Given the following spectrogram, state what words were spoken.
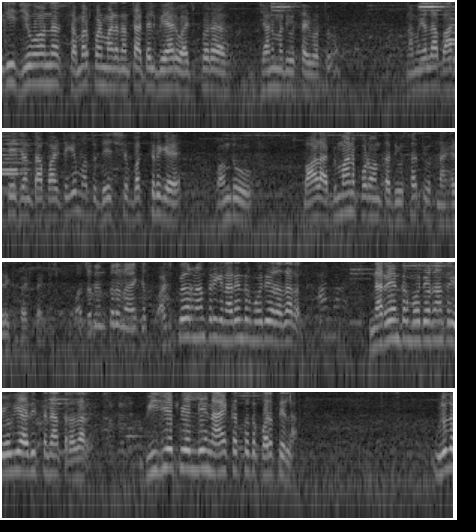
ಇಡೀ ಜೀವನ ಸಮರ್ಪಣೆ ಮಾಡಿದಂಥ ಅಟಲ್ ಬಿಹಾರಿ ವಾಜಪೇಯಿಯವರ ಜನ್ಮ ದಿವಸ ಇವತ್ತು. ನಮಗೆಲ್ಲ ಭಾರತೀಯ ಜನತಾ ಪಾರ್ಟಿಗೆ ಮತ್ತು ದೇಶ ಭಕ್ತರಿಗೆ ಒಂದು ಭಾಳ ಅಭಿಮಾನ ಪಡುವಂಥ ದಿವಸ ಅಂತ ಇವತ್ತು ನಾನು ಹೇಳಲಿಕ್ಕೆ ಬಯಸ್ತಾ ಇದ್ದೀನಿ. ವಾಜಪೇಯಿ ವಾಜಪೇಯಿ ನಂತರ ಈಗ ನರೇಂದ್ರ ಮೋದಿಯವರು ಅದಾರಲ್ಲ. ನರೇಂದ್ರ ಮೋದಿಯವ್ರ ನಂತರ ಯೋಗಿ ಆದಿತ್ಯನಾಥ್ ಅದಾರೆ. ಬಿ ಜೆ ಪಿಯಲ್ಲಿ ನಾಯಕತ್ವದ ಕೊರತೆ ಇಲ್ಲ. ಉಳಿದ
